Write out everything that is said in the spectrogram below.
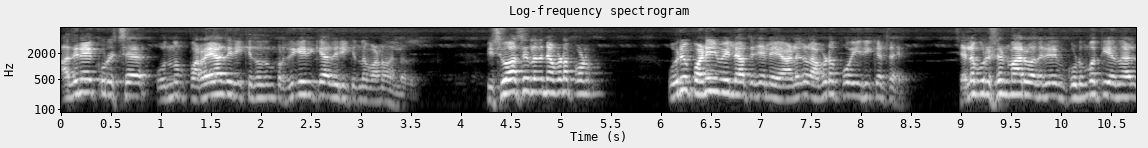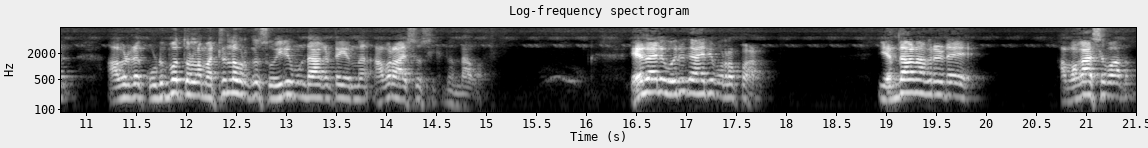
അതിനെക്കുറിച്ച് ഒന്നും പറയാതിരിക്കുന്നതും പ്രതികരിക്കാതിരിക്കുന്നതുമാണ് നല്ലത്. വിശ്വാസികൾ തന്നെ അവിടെ പോകണം ഒരു പണിയുമില്ലാത്ത ചില ആളുകൾ അവിടെ പോയി ഇരിക്കട്ടെ ചില പുരുഷന്മാരും അതിൽ കുടുംബത്തിൽ എന്നാൽ അവരുടെ കുടുംബത്തുള്ള മറ്റുള്ളവർക്ക് സ്വൈര്യമുണ്ടാകട്ടെ എന്ന് അവർ ആശ്വസിക്കുന്നുണ്ടാവാം. ഏതായാലും ഒരു കാര്യം ഉറപ്പാണ്. എന്താണ് അവരുടെ അവകാശവാദം?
